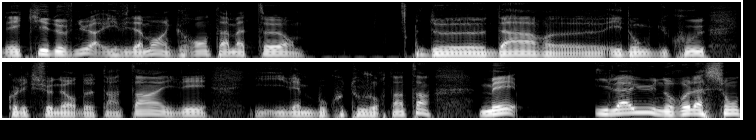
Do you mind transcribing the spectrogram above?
et qui est devenu évidemment un grand amateur de d'art euh, et donc du coup collectionneur de Tintin il est il aime beaucoup toujours Tintin mais il a eu une relation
